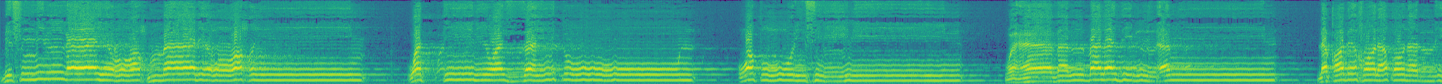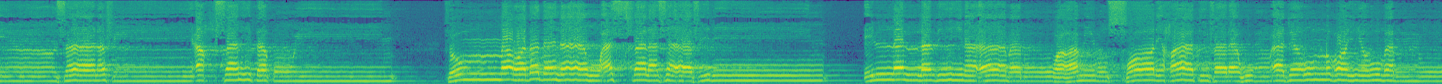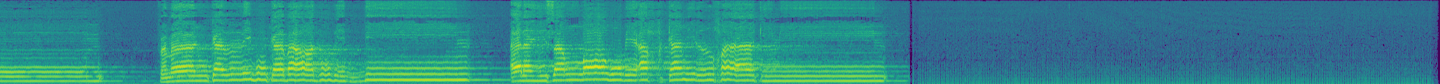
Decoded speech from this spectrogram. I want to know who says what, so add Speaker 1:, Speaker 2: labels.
Speaker 1: بِسْمِ اللَّهِ الرَّحْمَٰنِ الرَّحِيمِ. وَالتِّينِ وَالزَّيْتُونِ وَطُورِ سِينِينَ. وَهَٰذَا الْبَلَدِ الْأَمِينِ. لَقَدْ خَلَقْنَا الْإِنسَانَ فِي أَحْسَنِ تَقْوِيمٍ. ثُمَّ رَدَدْنَاهُ أَسْفَلَ سَافِلِينَ. إِلَّا الَّذِينَ آمَنُوا وَعَمِلُوا الصَّالِحَاتِ فَلَهُمْ أَجْرٌ غَيْرُ مَمْنُونٍ. فَمَا يُكَذِّبُكَ بَعْدُ بِالدِّينِ. أَلَيْسَ اللَّهُ بِأَحْكَمِ الْحَاكِمِينَ؟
